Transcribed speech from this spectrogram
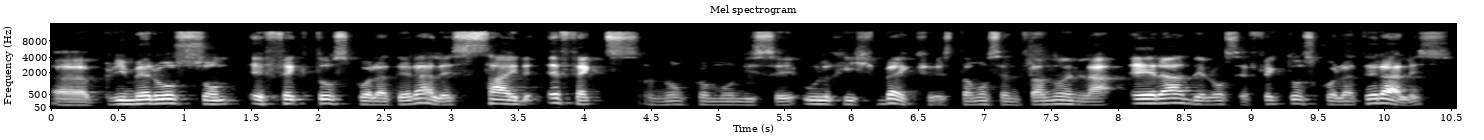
Ah, primero son efectos colaterales, side effects, ¿no? como dice Ulrich Beck. Estamos entrando en la era de los efectos colaterales,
